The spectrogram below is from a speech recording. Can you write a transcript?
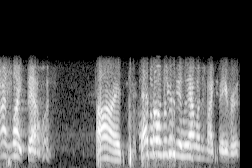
I like that one. all right, that's all the all ones for you this did, week. that one's my favorite.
